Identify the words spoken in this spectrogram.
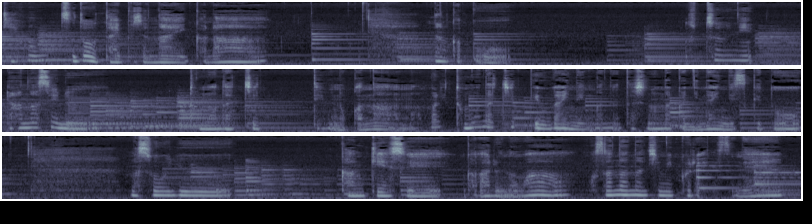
基本集うタイプじゃないからなんかこう普通に話せる友達っていうのかな、まあ、あんまり友達っていう概念がね私の中にないんですけどまあ、そういう関係性があるのは幼なじみくらいですね。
